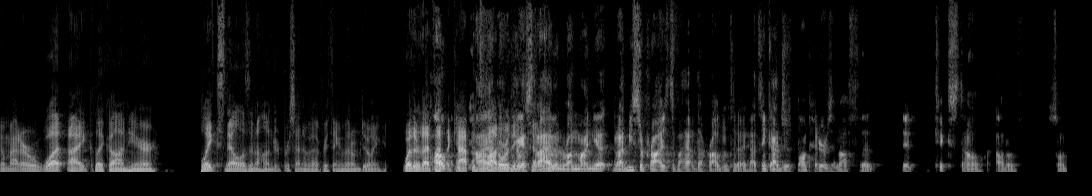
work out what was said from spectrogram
no matter what I click on here, Blake Snell is in 100% of everything that I'm doing, whether that's at oh, the captain spot I, or the. Like I said, I haven't run mine yet, but I'd be surprised if I have that problem today. I think I just bump hitters enough that it kicks Snell out of some.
